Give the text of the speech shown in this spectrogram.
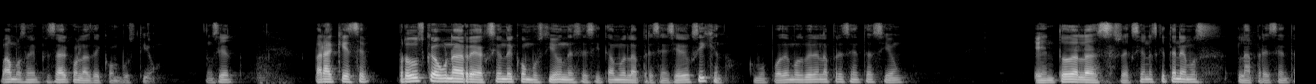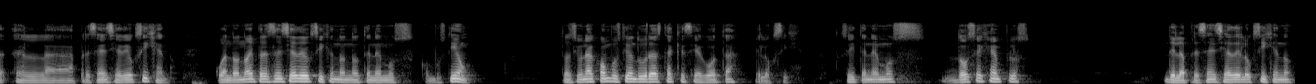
Vamos a empezar con las de combustión, ¿no es cierto? Para que se produzca una reacción de combustión necesitamos la presencia de oxígeno. Como podemos ver en la presentación, en todas las reacciones que tenemos, la, la presencia de oxígeno. Cuando no hay presencia de oxígeno no tenemos combustión. Entonces una combustión dura hasta que se agota el oxígeno. Entonces ahí tenemos dos ejemplos de la presencia del oxígeno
